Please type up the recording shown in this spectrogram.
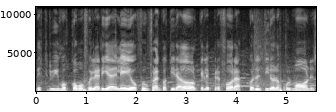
describimos cómo fue la herida de Leo, fue un francotirador que le perfora con el tiro los pulmones.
